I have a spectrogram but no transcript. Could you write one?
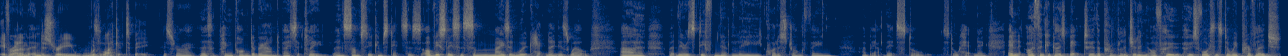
everyone in the industry would That's like right. it to be. That's right. There's a ping ponged around basically in some circumstances. Obviously, there's some amazing work happening as well, uh, but there is definitely quite a strong theme about that still still happening. And I think it goes back to the privileging of who whose voices do we privilege.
